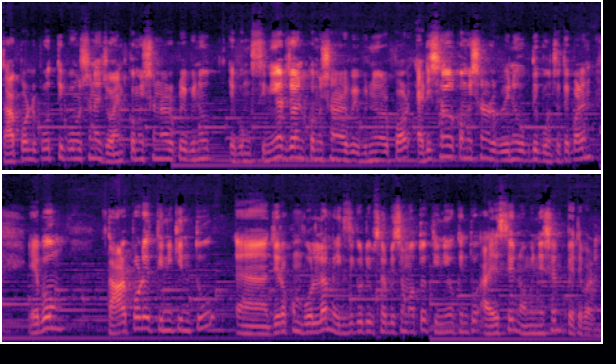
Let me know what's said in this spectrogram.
তার পরবর্তী প্রমোশনে জয়েন্ট কমিশনার অফ রেভিনিউ এবং সিনিয়র জয়েন্ট কমিশনার অফ রেভিনিউর পর অ্যাডিশনাল কমিশনার অফ রেভিনিউ অবধি পৌঁছতে পারেন। এবং তারপরে তিনি কিন্তু যেরকম বললাম এক্সিকিউটিভ সার্ভিসের মতো তিনিও কিন্তু আইএসএ নমিনেশন পেতে পারেন।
